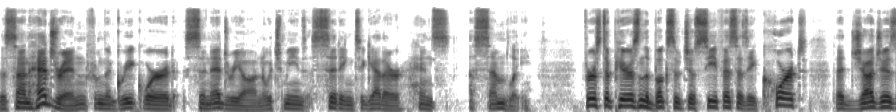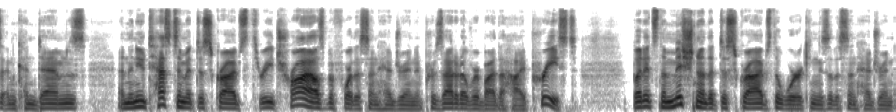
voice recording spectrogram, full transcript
The Sanhedrin, from the Greek word synedrion, which means sitting together, hence assembly, first appears in the books of Josephus as a court that judges and condemns, and the New Testament describes three trials before the Sanhedrin presided over by the high priest. But it's the Mishnah that describes the workings of the Sanhedrin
